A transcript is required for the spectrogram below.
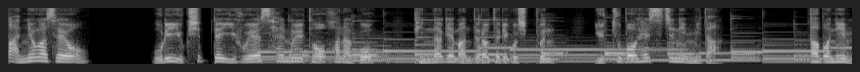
안녕하세요. 우리 60대 이후의 삶을 더 환하고 빛나게 만들어 드리고 싶은 유튜버 헬스진입니다. 아버님,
